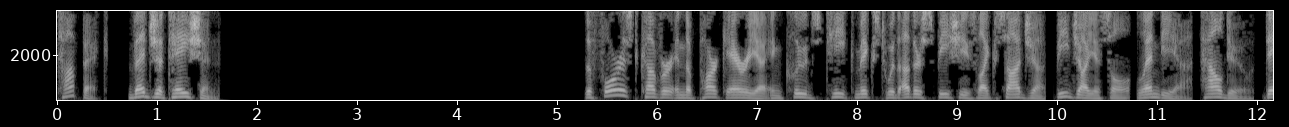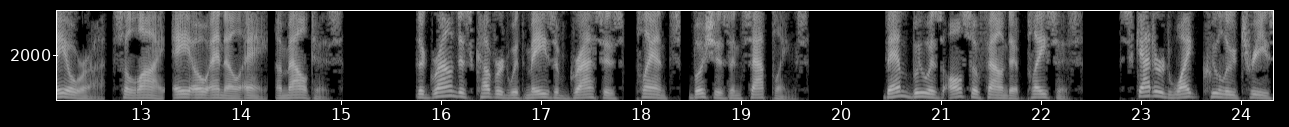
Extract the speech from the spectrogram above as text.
Topic: Vegetation The forest cover in the park area includes teak mixed with other species like saja, bijayasal, lendia, haldu, deora, salai, aonla, amaltas. The ground is covered with maze of grasses, plants, bushes and saplings. Bamboo is also found at places. Scattered white kulu trees,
